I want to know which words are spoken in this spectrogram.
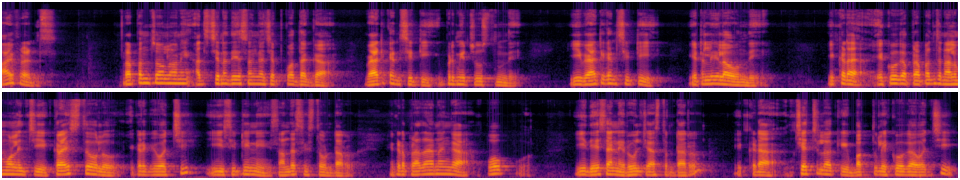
హాయ్ ఫ్రెండ్స్. ప్రపంచంలోని అతి చిన్న దేశంగా చెప్పుకోదగ్గ వాటికన్ సిటీ ఇప్పుడు మీరు చూస్తుంది. ఈ వాటికన్ సిటీ ఇటలీలో ఉంది. ఇక్కడ ఎక్కువగా ప్రపంచ నలుమూల నుంచి క్రైస్తవులు ఇక్కడికి వచ్చి ఈ సిటీని సందర్శిస్తూ ఉంటారు. ఇక్కడ ప్రధానంగా పోప్ ఈ దేశాన్ని రూల్ చేస్తుంటారు. ఇక్కడ చర్చిలోకి భక్తులు ఎక్కువగా వచ్చి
